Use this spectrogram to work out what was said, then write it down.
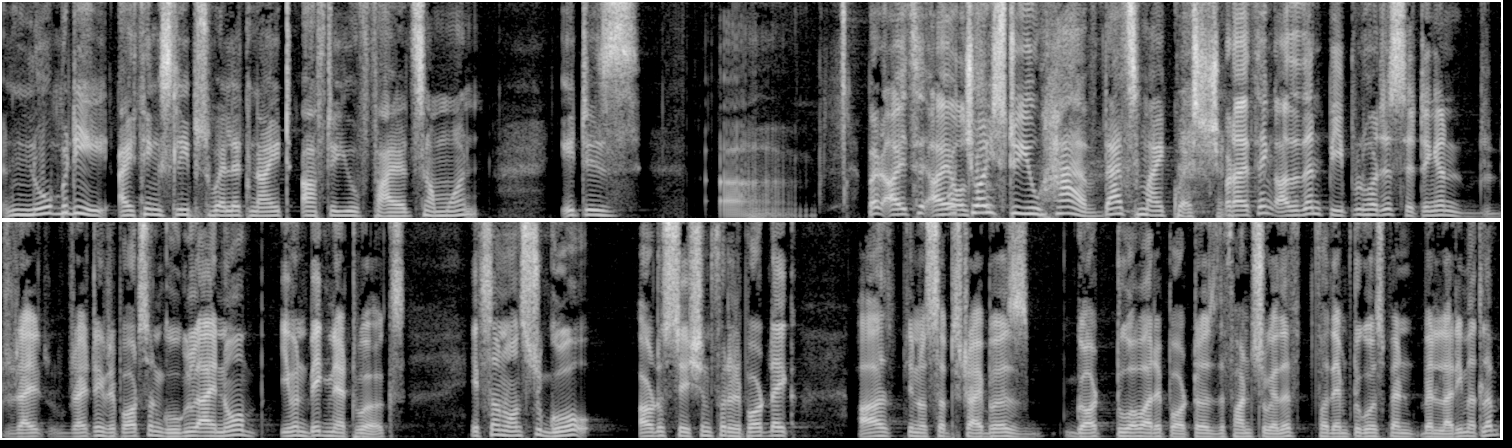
nobody, I think, sleeps well at night after you've fired someone. It is. But I think I what also choice do you have? That's my question. But I think other than people who are just sitting and write, writing reports on Google, I know even big networks, if someone wants to go out of station for report like आज you know subscribers got to our reporters the funds together for them to go spend Bellary मतलब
